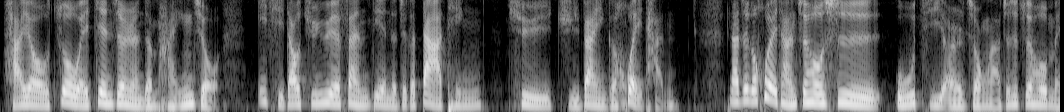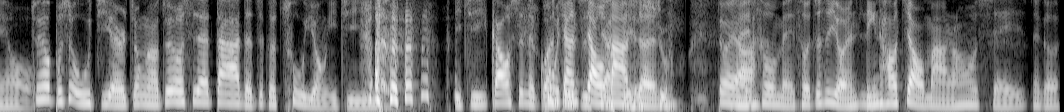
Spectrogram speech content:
还有作为见证人的马英九。一起到君悦饭店的这个大厅去举办一个会谈，那这个会谈最后是无疾而终啦，就是最后没有，最后不是无疾而终啊，最后是在大家的这个簇拥以及 以及高声的关互相叫骂声，对啊，没错没错，就是有人林涛叫骂，然后谁那个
